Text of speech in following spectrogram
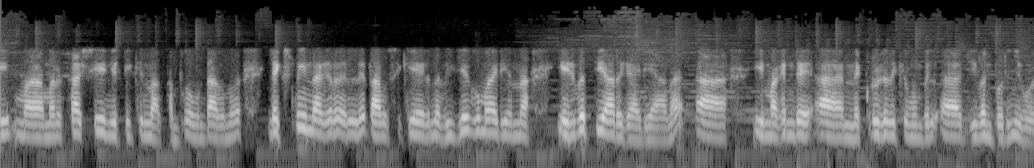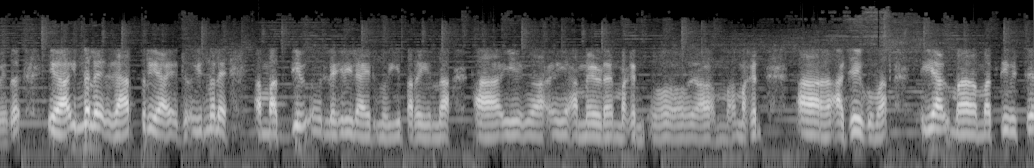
ഈ മനസാക്ഷിയെ ഞെട്ടിക്കുന്ന സംഭവം ഉണ്ടാകുന്നത്. ലക്ഷ്മി നഗറിൽ താമസിക്കുകയായിരുന്ന വിജയകുമാരി എന്ന എഴുപത്തിയാറുകാരിയാണ് ഈ മകന്റെ നെക്രൂരതയ്ക്ക് മുമ്പിൽ ജീവൻ പൊരിഞ്ഞു പോയത് ഇന്നലെ രാത്രി ഇന്നലെ മദ്യ ലഹരിയിലായിരുന്നു ഈ പറയുന്ന ഈ അമ്മയുടെ മകൻ മകൻ അജയ്കുമാർ ഇയാൾ മദ്യപിച്ച്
